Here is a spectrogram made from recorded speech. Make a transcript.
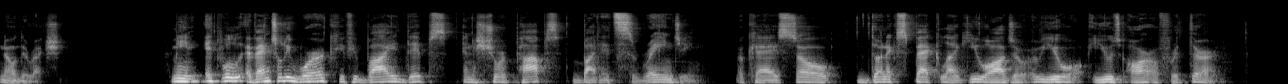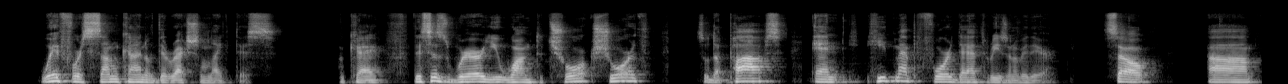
No direction. I mean, it will eventually work if you buy dips and short pops, but it's ranging. Okay, so don't expect like you odds or you use R of return. Wait for some kind of direction like this. Okay, this is where you want to short. So the pops and heat map for that reason over there. So um,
